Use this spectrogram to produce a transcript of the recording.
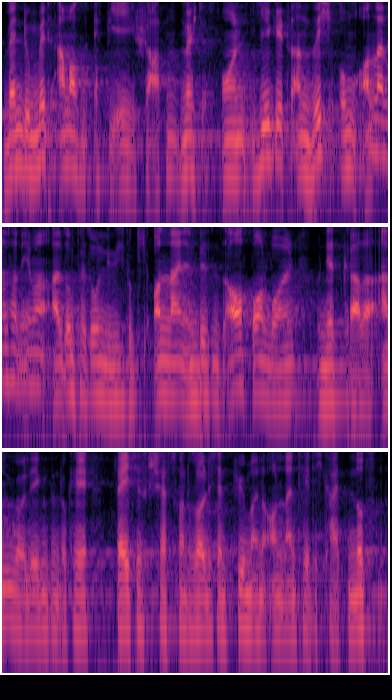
wenn du mit Amazon FBA starten möchtest. Und hier geht es an sich um Online-Unternehmer, also um Personen, die sich wirklich online ein Business aufbauen wollen und jetzt gerade am überlegen sind, okay, welches Geschäftskonto sollte ich denn für meine Online-Tätigkeiten nutzen.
